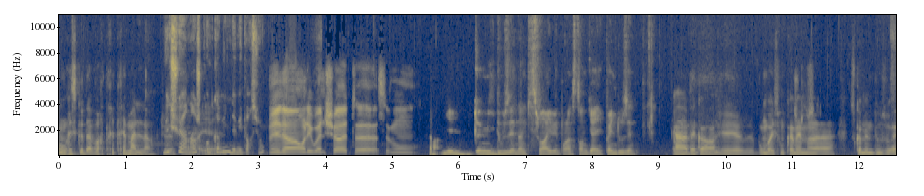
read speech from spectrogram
on risque d'avoir très très mal là. tu Vu que vois. je suis un nain, je Ah, compte et- comme une demi-portion. Mais non, les one-shot, euh, c'est bon. Alors, il y a une demi-douzaine hein, qui sont arrivés pour l'instant de guerriers, pas une douzaine. Ah d'accord, euh, bon bah ils sont quand même, euh, sont quand même 12 ouais,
